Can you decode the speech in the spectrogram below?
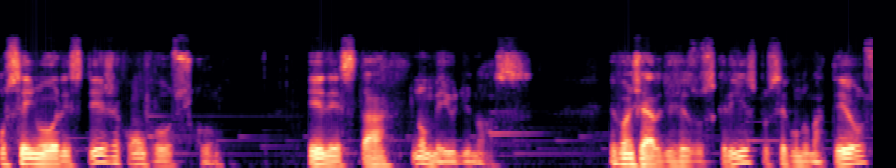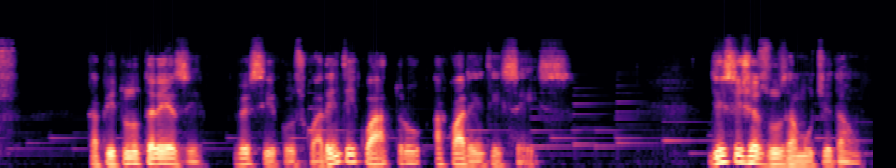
O Senhor esteja convosco, Ele está no meio de nós. Evangelho de Jesus Cristo, segundo Mateus, capítulo 13, versículos 44 a 46. Disse Jesus à multidão:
